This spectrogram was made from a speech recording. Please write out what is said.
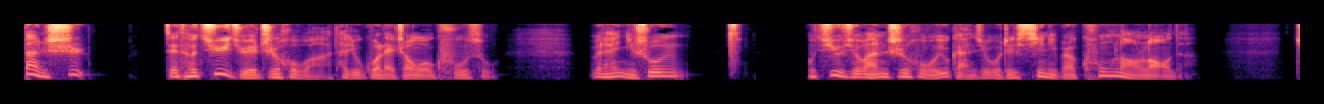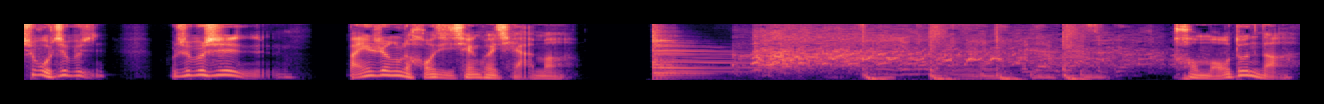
但是。在他拒绝之后啊，他就过来找我哭诉。未来，你说我拒绝完之后，我又感觉我这个心里边空落落的。其实我这不是，我这不是白扔了好几千块钱吗？好矛盾呐！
